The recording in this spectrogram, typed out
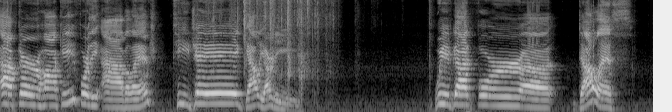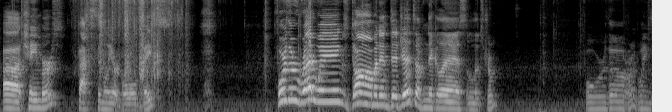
After Hockey for the Avalanche, TJ Gagliardi. We've got for uh, Dallas uh, Chambers, facsimile or gold base. For the Red Wings, dominant digits of Nicholas Lidstrom. For the Red Wings.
